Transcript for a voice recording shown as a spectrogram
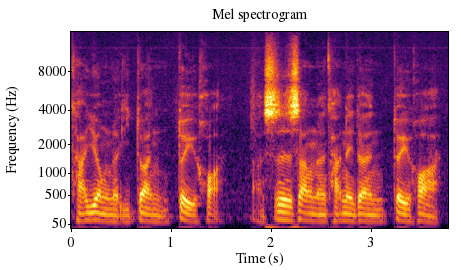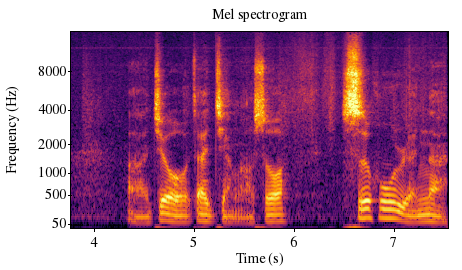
他用了一段对话，啊，事实上呢，他那段对话，啊，就在讲啊，说似乎人呐，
